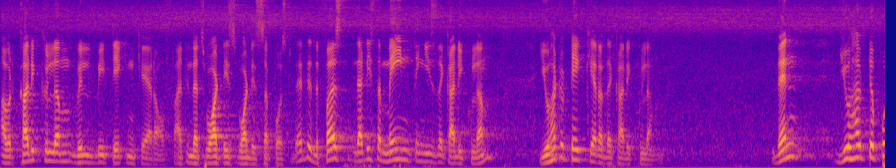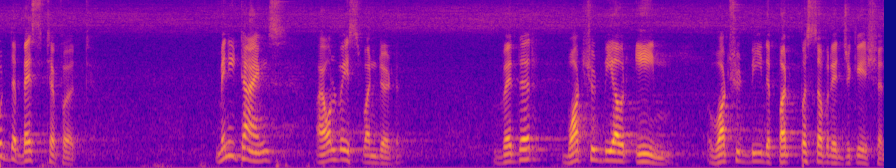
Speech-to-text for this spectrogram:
our curriculum will be taken care of. I think that's what is what is supposed to. Is the first. That is the main thing. Is the curriculum. You have to take care of the curriculum. Then you have to put the best effort. Many times, I always wondered whether what should be our aim, what should be the purpose of our education.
